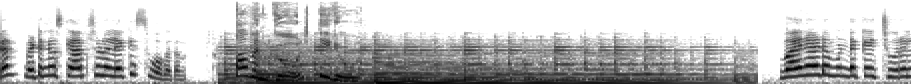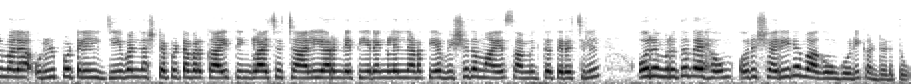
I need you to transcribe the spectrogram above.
ക്യാപ്സൂളിലേക്ക് സ്വാഗതം. പവൻ ഗോൾ തിരൂർ. വയനാട് മുണ്ടക്കൈ ചൂരൽമല ഉരുൾപൊട്ടലിൽ ജീവൻ നഷ്ടപ്പെട്ടവർക്കായി തിങ്കളാഴ്ച ചാലിയാറിന്റെ തീരങ്ങളിൽ നടത്തിയ വിശദമായ സംയുക്ത തിരച്ചിലിൽ ഒരു മൃതദേഹവും ഒരു ശരീരഭാഗവും കൂടി കണ്ടെടുത്തു.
